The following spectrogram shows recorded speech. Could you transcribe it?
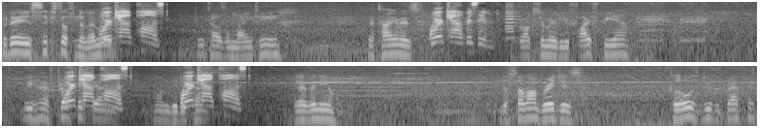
Today is 6th of November Workout paused. 2019. The time is Workout resumed. approximately 5 p.m. We have traffic Workout jam paused. on the Workout paused. Avenue. The Sama Bridge is closed due to traffic.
